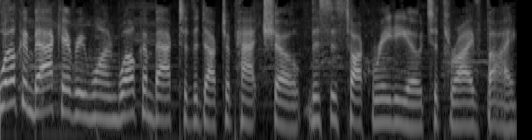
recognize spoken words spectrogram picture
Welcome back, everyone. Welcome back to the Dr. Pat Show. This is Talk Radio to Thrive By.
